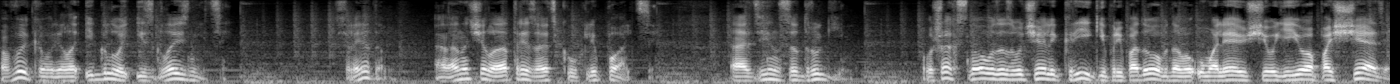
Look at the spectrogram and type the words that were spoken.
выковыряла иглой из глазницы. Следом она начала отрезать кукле пальцы – один за другим. В ушах снова зазвучали крики преподобного, умоляющего ее о пощаде.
